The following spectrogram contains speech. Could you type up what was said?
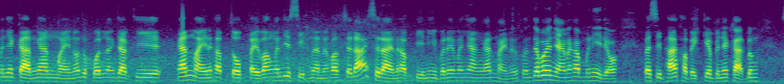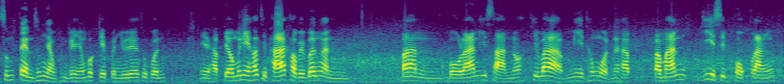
บรรยากาศงานใหม่เนาะทุกคนหลังจากที่งานใหม่นะครับจบไปวังวันที่ 10 นั่นนะครับเสียดายเสียดายนะครับปีนี้ไม่ได้มาย่างงานใหม่นะทุกคนแต่บ่เป็นอย่างนะครับมื้อนี้เดี๋ยวไปสิพาเขาไปเก็บบรรยากาศเบิ่งซุ้มเต้นซุ้มหยังเพิ่นก็ยังบ่เก็บกันอยู่เด้อทุกคนนี่นะครับเดี๋ยวมื้อนี้เขาสิพาเขาไปเบิ่งอันบ้านโบราณอีสานเนาะที่ว่ามีทั้งหมดนะครับประมาณ 26 หลังยี่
